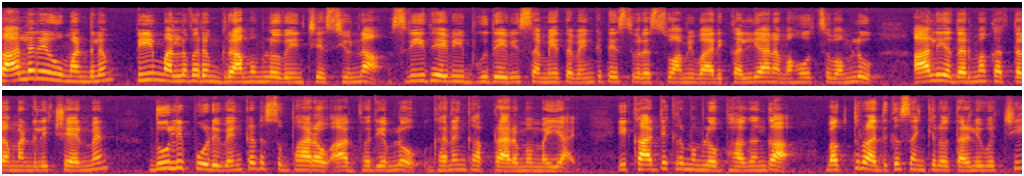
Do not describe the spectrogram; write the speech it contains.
కాలరేవు మండలం పి మల్లవరం గ్రామంలో వేంచేసియున్న శ్రీదేవి భూదేవి సమేత వెంకటేశ్వర స్వామి వారి కళ్యాణ మహోత్సవంలో ఆలయ ధర్మకర్తల మండలి చైర్మన్ దూలిపూడి వెంకట సుబ్బారావు ఆధ్వర్యంలో ఘనంగా ప్రారంభమయ్యాయి. ఈ కార్యక్రమంలో భాగంగా భక్తులు అధిక సంఖ్యలో తరలివచ్చి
